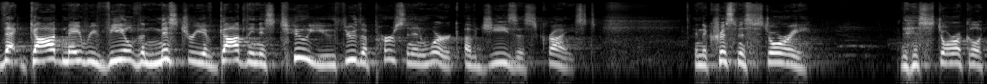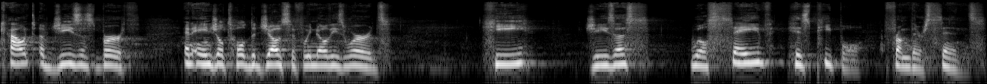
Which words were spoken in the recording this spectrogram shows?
that God may reveal the mystery of godliness to you through the person and work of Jesus Christ. In the Christmas story, the historical account of Jesus' birth, an angel told to Joseph, we know these words He, Jesus, will save his people from their sins.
